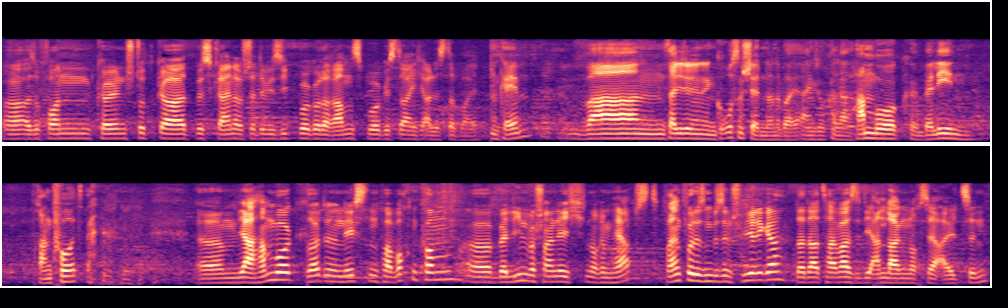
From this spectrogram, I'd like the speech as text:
Also von Köln, Stuttgart bis kleinere Städte wie Siegburg oder Ravensburg ist da eigentlich alles dabei. Okay. Wann seid ihr denn in den großen Städten dann dabei? Eigentlich Hamburg, Berlin, Frankfurt? Ähm, ja, Hamburg sollte in den nächsten paar Wochen kommen, äh, Berlin wahrscheinlich noch im Herbst. Frankfurt ist ein bisschen schwieriger, da da teilweise die Anlagen noch sehr alt sind.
